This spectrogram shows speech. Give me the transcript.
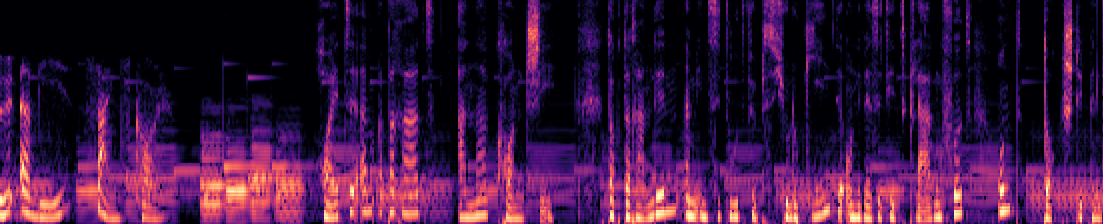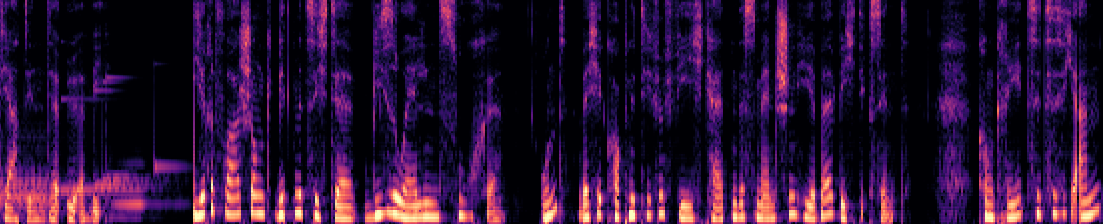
ÖRW Science Call. Heute am Apparat Anna Conci, Doktorandin am Institut für Psychologie der Universität Klagenfurt und Doc-Stipendiatin der ÖRW. Ihre Forschung widmet sich der visuellen Suche und welche kognitiven Fähigkeiten des Menschen hierbei wichtig sind. Konkret sieht sie sich an,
